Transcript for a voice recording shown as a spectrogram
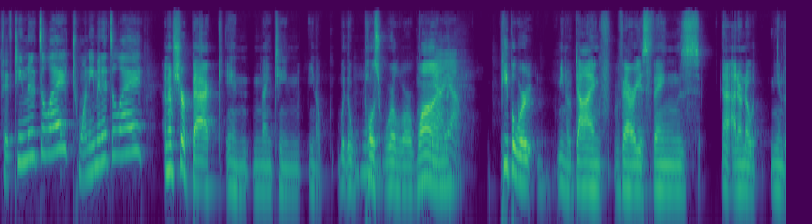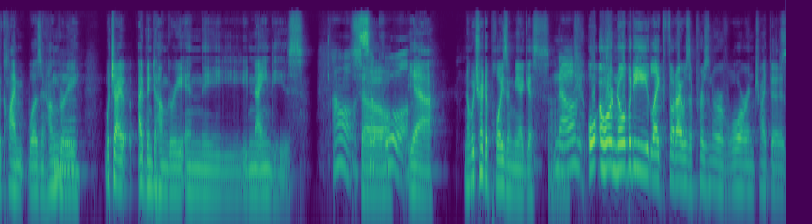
15 minute delay, 20 minute delay. and I'm sure back in 19, you know, with the post World War One, Mm-hmm. yeah, yeah. people were, you know, dying various things. I don't know what you know the climate was in Hungary, Mm-hmm. which I I've been to Hungary in the 90s. Oh, so, So, cool. Yeah. Nobody tried to poison me, I guess. Uh, No? Or, or nobody like thought I was a prisoner of war and tried to.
